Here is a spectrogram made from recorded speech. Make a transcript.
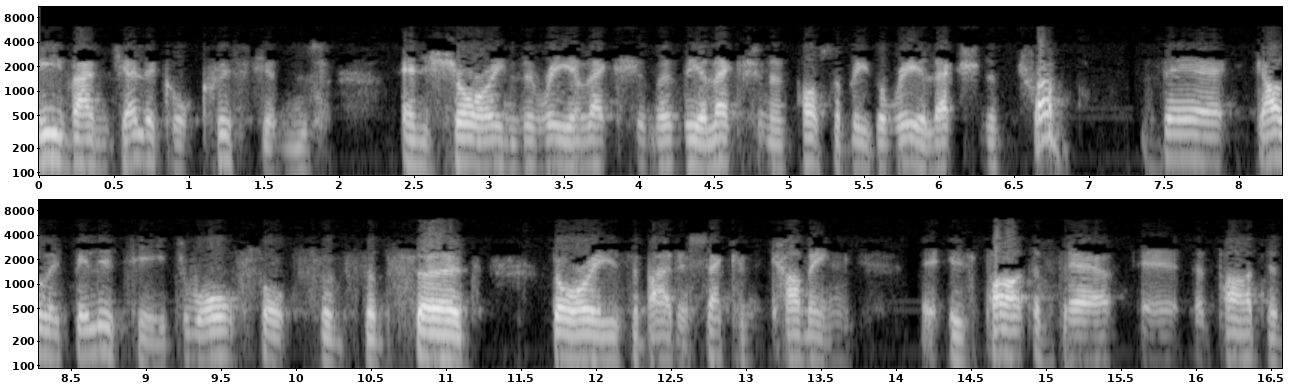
evangelical Christians ensuring the re-election, the, the election and possibly the re-election of Trump. Their gullibility to all sorts of absurd stories about a second coming is part of their uh, part of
